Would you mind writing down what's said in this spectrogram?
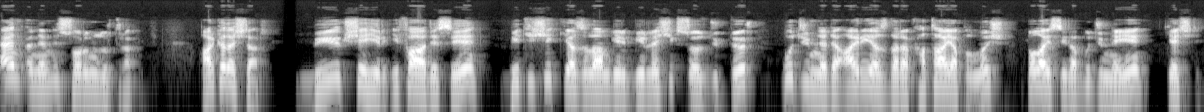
en önemli sorunudur trafik. Arkadaşlar, büyük şehir ifadesi bitişik yazılan bir birleşik sözcüktür. Bu cümlede ayrı yazılarak hata yapılmış. Dolayısıyla bu cümleyi geçtik.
